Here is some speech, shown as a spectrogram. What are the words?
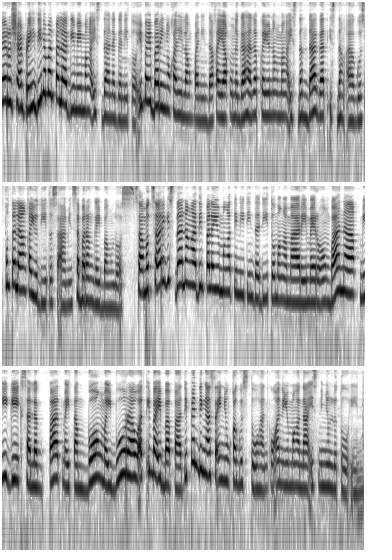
Pero syempre, hindi naman palagi may mga isda na ganito. Iba-iba rin yung kanilang paninda. Kaya kung naghahanap kayo ng mga isdang dagat, isdang agos, punta lang kayo dito sa amin sa Barangay Banglos. Samot-saring isda na nga din pala yung mga tinitinda dito mga mari. Mayroong banak, migik, salagpat, may tambong, may buraw, at iba-iba pa. Depende nga sa inyong kagustuhan kung ano yung mga nais ninyong lutuin.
